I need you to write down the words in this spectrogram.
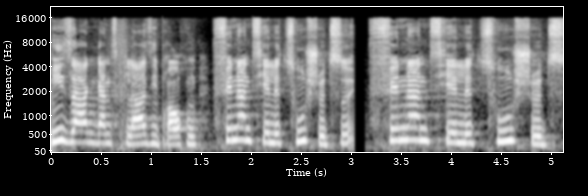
Die sagen ganz klar, sie brauchen finanzielle Zuschüsse, finanzielle Zuschüsse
